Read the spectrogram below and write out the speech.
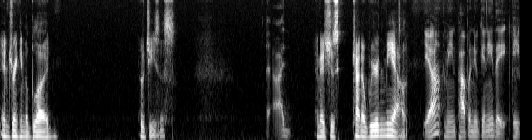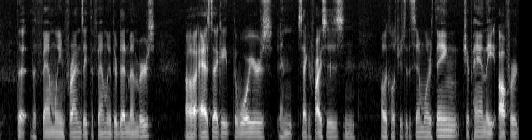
and drinking the blood of Jesus. I And it's just kind of weirding me out. Yeah, I mean Papua New Guinea, they ate the the family and friends ate the family of their dead members. Uh, Aztec ate the warriors and sacrifices, and other cultures did the similar thing. Japan, they offered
